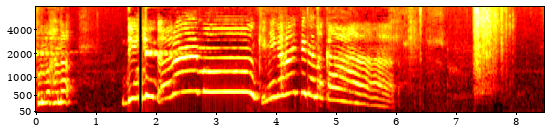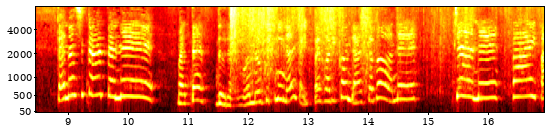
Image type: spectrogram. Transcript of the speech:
この鼻。ディンドラえもん。君が入ってたのか。楽しかったね。またドラえもんの口になんかいっぱい張り込んで遊ぼうね。じゃあね。バイバ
